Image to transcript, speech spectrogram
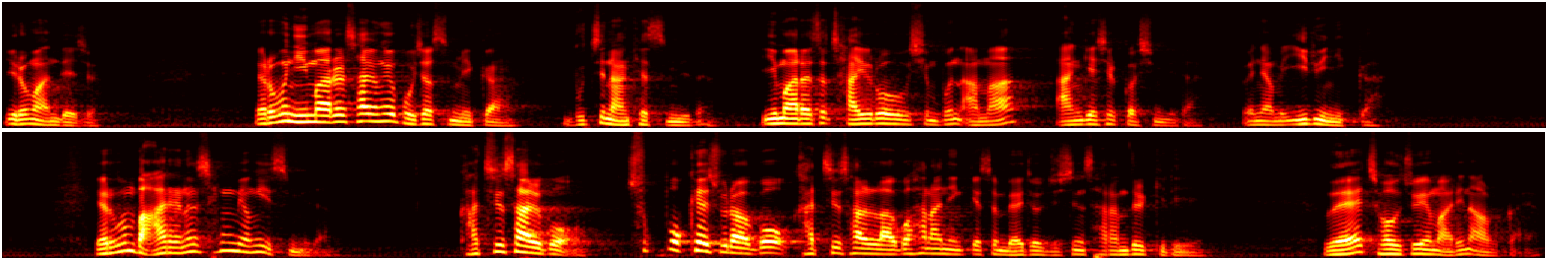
이러면 안 되죠. 여러분 이 말을 사용해 보셨습니까? 묻진 않겠습니다. 이 말에서 자유로우신 분 아마 안 계실 것입니다. 왜냐하면 1위니까. 여러분, 말에는 생명이 있습니다. 같이 살고 축복해 주라고 같이 살라고 하나님께서 맺어 주신 사람들끼리 왜 저주의 말이 나올까요?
